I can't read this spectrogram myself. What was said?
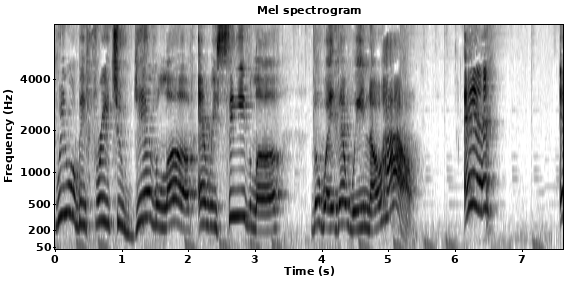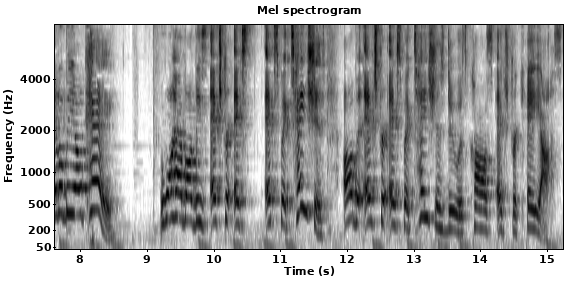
we will be free to give love and receive love the way that we know how. And it'll be okay. We won't have all these extra ex- expectations. All the extra expectations do is cause extra chaos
